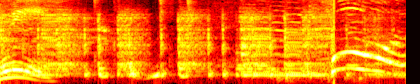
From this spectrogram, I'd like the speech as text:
Three! Four!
